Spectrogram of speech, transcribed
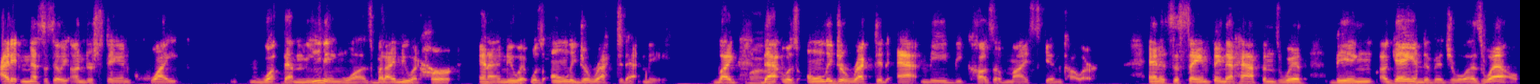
I didn't necessarily understand quite what that meaning was, but I knew it hurt and I knew it was only directed at me. Like Wow. that was only directed at me because of my skin color. And it's the same thing that happens with being a gay individual as well.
